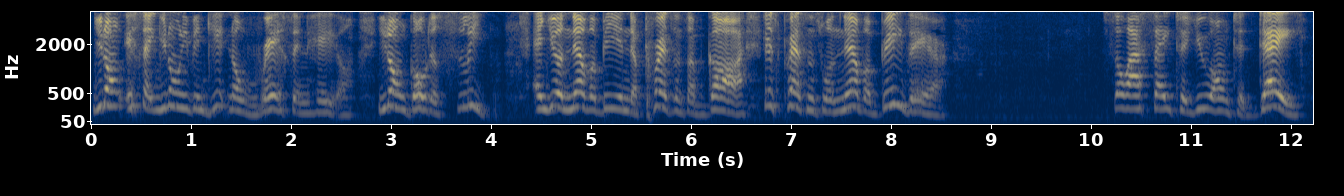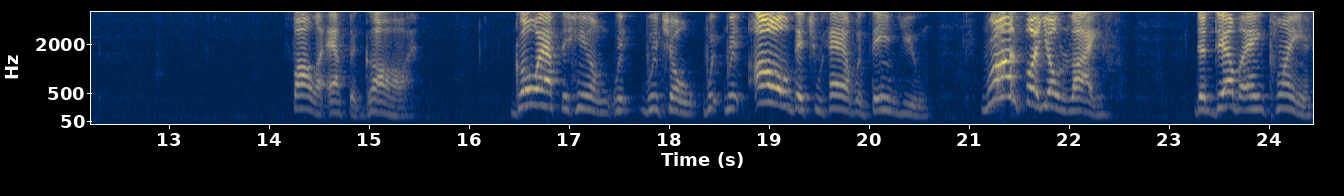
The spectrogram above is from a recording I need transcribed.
You don't, it's saying you don't even get no rest in hell. You don't go to sleep. And you'll never be in the presence of God. His presence will never be there. So I say to you on today, follow after God. Go after him with, with your with, with all that you have within you. Run for your life. The devil ain't playing.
